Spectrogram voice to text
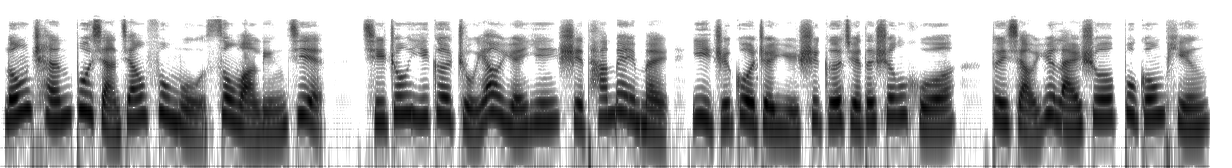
龙尘不想将父母送往灵界，其中一个主要原因是他妹妹一直过着与世隔绝的生活，对小玉来说不公平。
